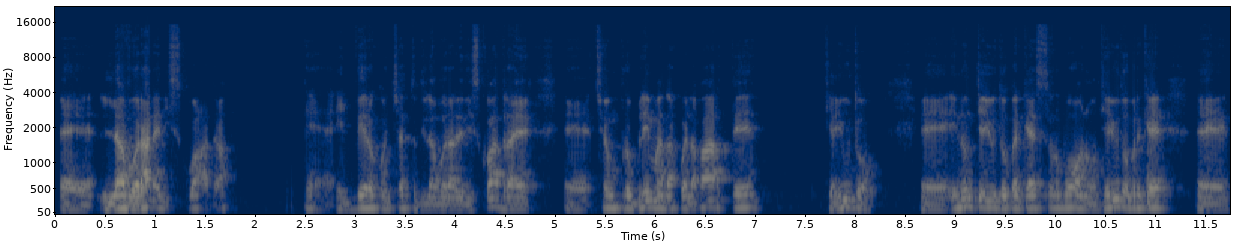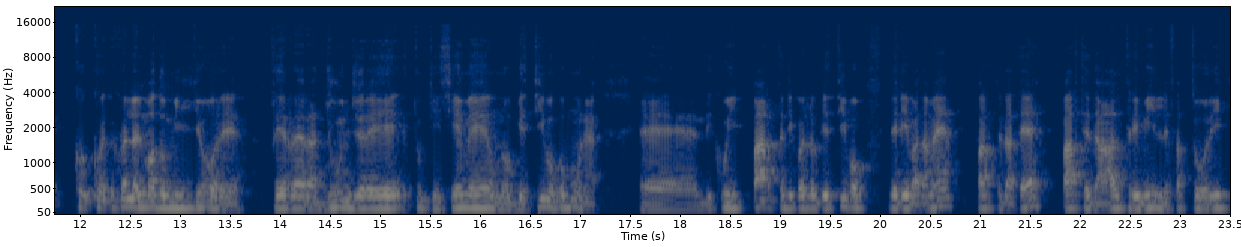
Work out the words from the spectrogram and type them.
eh, lavorare di squadra. Eh, il vero concetto di lavorare di squadra è eh, c'è un problema da quella parte, ti aiuto. Eh, e non ti aiuto perché sono buono, ti aiuto perché eh, co- quello è il modo migliore per raggiungere tutti insieme un obiettivo comune eh, di cui parte di quell'obiettivo deriva da me, parte da te, parte da altri mille fattori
